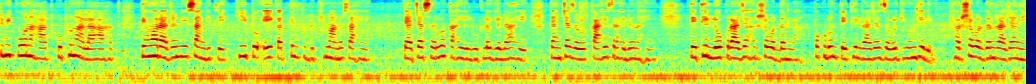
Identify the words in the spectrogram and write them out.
तुम्ही कोण आहात? कुठून आला आहात? तेव्हा राजाने सांगितले की तो एक अत्यंत दुःखी माणूस आहे. त्याच्या सर्व काही लुटलं गेलं आहे. त्यांच्याजवळ काहीच राहिलं नाही. तेथील लोक राजा हर्षवर्धनला पकडून तेथील राजाजवळ घेऊन गेले. हर्षवर्धन राजाने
